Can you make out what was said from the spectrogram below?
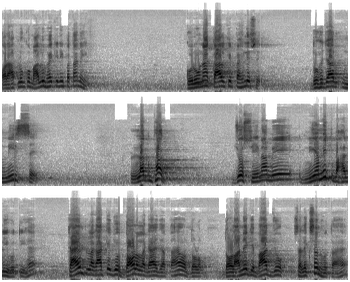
और आप लोगों को मालूम है कि नहीं, पता नहीं। कोरोना काल के पहले से 2019 से लगभग जो सेना में नियमित बहाली होती है, कैंप लगा के जो दौड़ लगाया जाता है और दौड़, दौड़ाने के बाद जो सिलेक्शन होता है,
